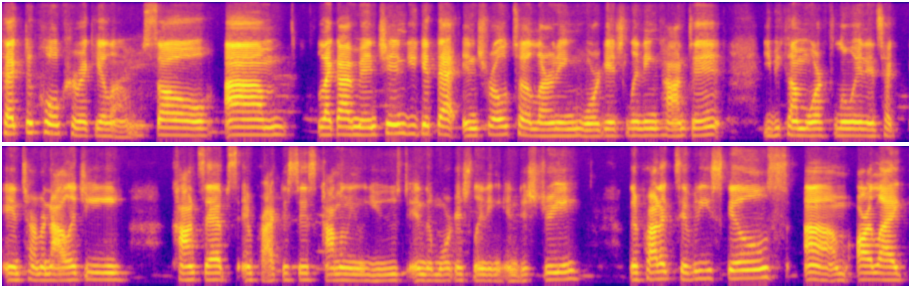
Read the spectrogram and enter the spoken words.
Technical curriculum. So um, like I mentioned, you get that intro to learning mortgage lending content. You become more fluent in tech in terminology, concepts and practices commonly used in the mortgage lending industry. The productivity skills um, are like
